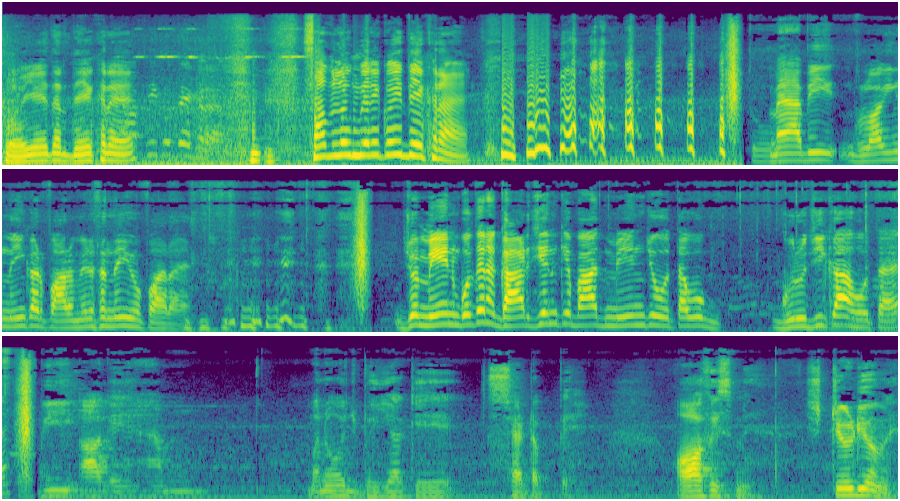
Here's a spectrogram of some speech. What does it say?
तो ये इधर देख रहे हैं। सब लोग मेरे को ही देख रहा है। तो मैं अभी ब्लॉगिंग नहीं कर पा रहा मेरे से नहीं हो पा रहा है। जो मेन बोलते हैं ना गार्जियन के बाद मेन जो होता है वो गुरुजी का होता है। अभी आ गए हैं हम मनोज भैया के सेटअप पे ऑफ़िस में स्टूडियो में।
